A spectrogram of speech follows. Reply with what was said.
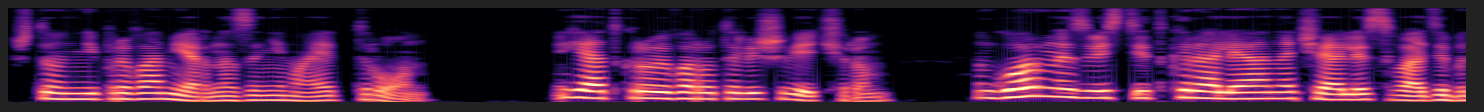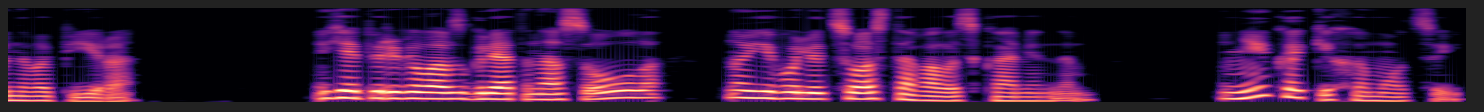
что он неправомерно занимает трон. Я открою ворота лишь вечером. Горн известит короля о начале свадебного пира. Я перевела взгляд на Соула, но его лицо оставалось каменным. Никаких эмоций.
